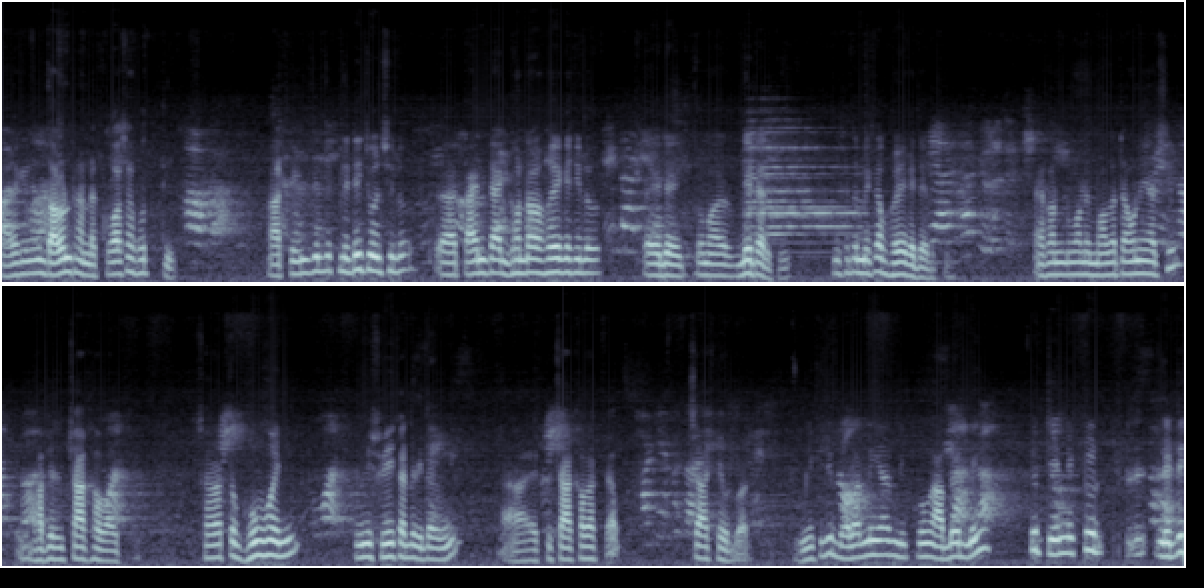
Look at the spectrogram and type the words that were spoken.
আর এখানে কিন্তু দারুণ ঠান্ডা, কুয়াশা ভর্তি। আর ট্রেন কিন্তু প্লেটেই চলছিল টাইমটা এক ঘণ্টা হয়ে গেছিল তোমার লেট আর কি। সেটা মেকআপ হয়ে গেছে আর কি। এখন মানে মালদা টাউনে আছি, ভাবছিলাম চা খাওয়া আর কি। সারা তো ঘুম হয়নি, এমনি শুয়ে কাটে দিলাম এমনি আর একটু চা খাওয়া একটা চা খেয়ে উঠবো আর। এমনি কিছু বলার নেই আর কোনো আপডেট নেই। কিন্তু ট্রেন একটু লেটে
